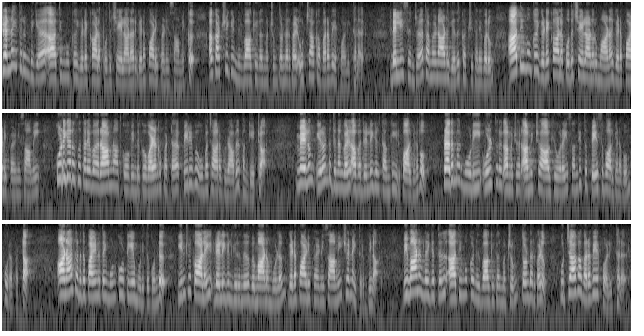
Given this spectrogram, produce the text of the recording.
சென்னை திரும்பிய அதிமுக இடைக்கால பொதுச் செயலாளர் எடப்பாடி பழனிசாமிக்கு அக்கட்சியின் நிர்வாகிகள் மற்றும் தொண்டர்கள் உற்சாக வரவேற்பு அளித்தனர். டெல்லி சென்ற தமிழ்நாடு எதிர்க்கட்சித் தலைவரும் அதிமுக இடைக்கால பொதுச் செயலாளருமான எடப்பாடி பழனிசாமி குடியரசுத் தலைவர் ராம்நாத் கோவிந்துக்கு வழங்கப்பட்ட பிரிவு உபச்சார விழாவில் பங்கேற்றார். மேலும் இரண்டு தினங்கள் அவர் டெல்லியில் தங்கியிருப்பார் எனவும் பிரதமர் மோடி உள்துறை அமைச்சர் அமித்ஷா ஆகியோரை சந்தித்து பேசுவார் எனவும் கூறப்பட்டார். ஆனால் தனது பயணத்தை முன்கூட்டியே முடித்துக்கொண்டு இன்று காலை டெல்லியில் இருந்து விமானம் மூலம் எடப்பாடி பழனிசாமி சென்னை திரும்பினார். விமான நிலையத்தில் அதிமுக நிர்வாகிகள் மற்றும் தொண்டர்களும் உற்சாக வரவேற்பு அளித்தனர்.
